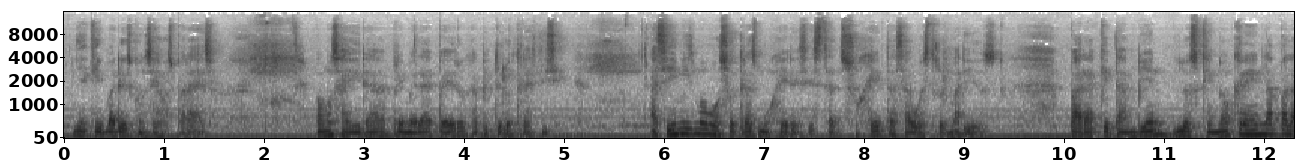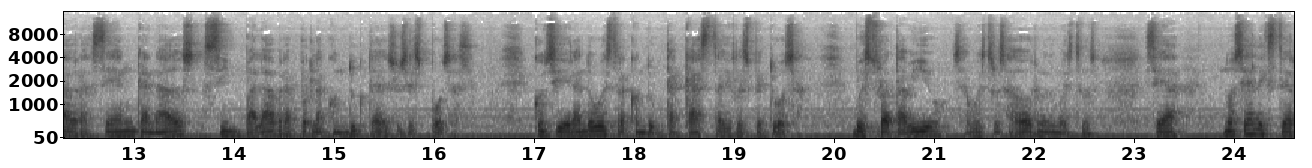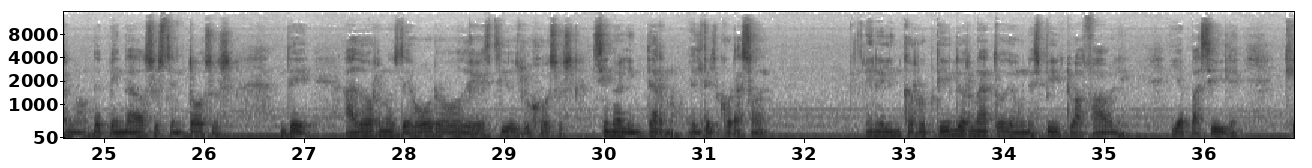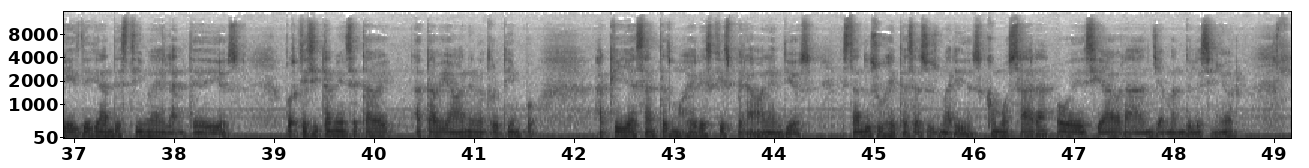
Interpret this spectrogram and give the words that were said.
Y aquí hay varios consejos para eso. Vamos a ir a Primera de Pedro capítulo 3 dice, Asimismo vosotras mujeres estad sujetas a vuestros maridos, para que también los que no creen la palabra sean ganados sin palabra por la conducta de sus esposas, considerando vuestra conducta casta y respetuosa, vuestro atavío, o sea, vuestros adornos, vuestros, sea, no sea el externo de peinados sustentosos, de adornos de oro o de vestidos lujosos, sino el interno, el del corazón en el incorruptible ornato de un espíritu afable y apacible, que es de grande estima delante de Dios, porque así también se ataviaban en otro tiempo aquellas santas mujeres que esperaban en Dios, estando sujetas a sus maridos, como Sara obedecía a Abraham llamándole Señor,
